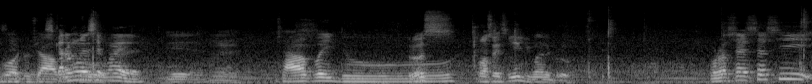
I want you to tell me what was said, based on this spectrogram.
waduh siapa sekarang lu? SMA ya? Iya. Nah. siapa itu Terus prosesnya gimana, Bro? Prosesnya sih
